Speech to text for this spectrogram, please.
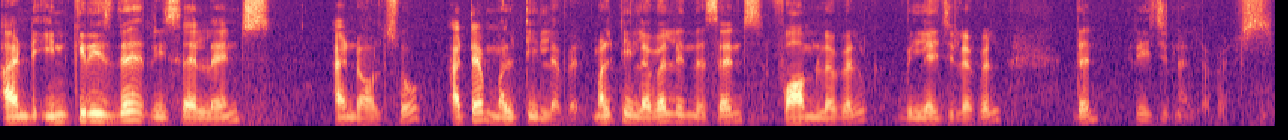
and increase the resilience and also at a multi level, multi level in the sense farm level, village level, then regional levels.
